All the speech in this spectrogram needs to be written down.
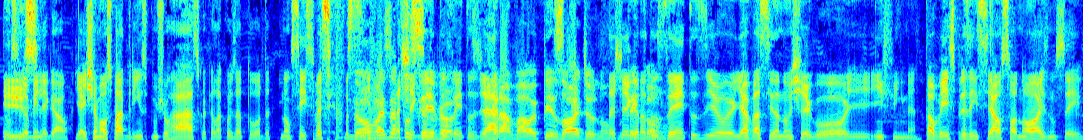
Então seria Isso. bem legal. E aí chamar os padrinhos pra um churrasco, aquela coisa toda. Não sei se vai ser possível. Não vai ser tá possível. chegando 200 já. Gravar o episódio não, Tá não chegando como. 200 e, o- e a vacina não chegou, e enfim, né? Talvez presencial só nós, não sei.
